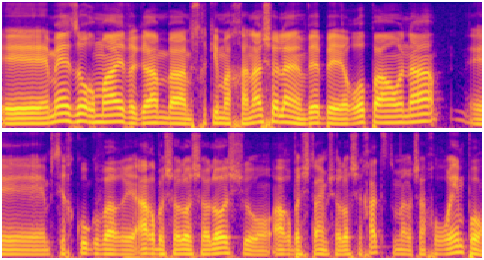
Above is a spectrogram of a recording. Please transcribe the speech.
אה, מאזור מאי וגם במשחקים ההכנה שלהם ובאירופה העונה, אה, הם שיחקו כבר אה, 4-3-3 או 4-2-3-1, זאת אומרת שאנחנו רואים פה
